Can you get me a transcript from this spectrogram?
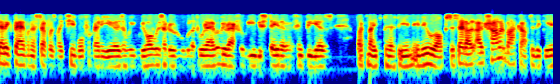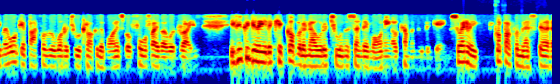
Derek Bevan and stuff was my team for many years, and we, we always had a rule that wherever we referee, we stayed there a few beers at night uh, in, in Europe. So I said, I'll, I'll travel back after the game. I won't get back until one or two o'clock in the morning. It's about four or five hour drive. If you can delay the kickoff for an hour or two on the Sunday morning, I'll come and do the game. So anyway, got back from Leicester.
